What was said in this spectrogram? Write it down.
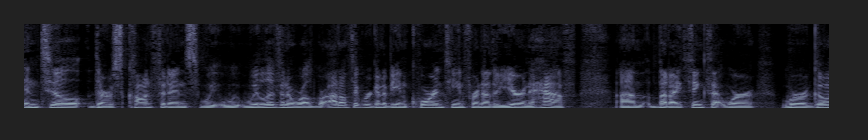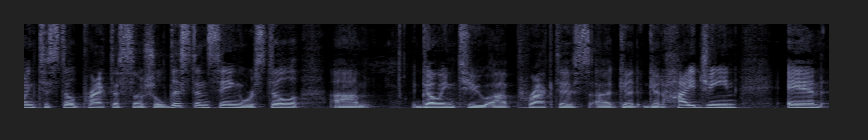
until there's confidence. We, we, we, live in a world where I don't think we're going to be in quarantine for another year and a half. Um, but I think that we're, we're going to still practice social distancing. We're still, um, going to uh, practice uh, good good hygiene, and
